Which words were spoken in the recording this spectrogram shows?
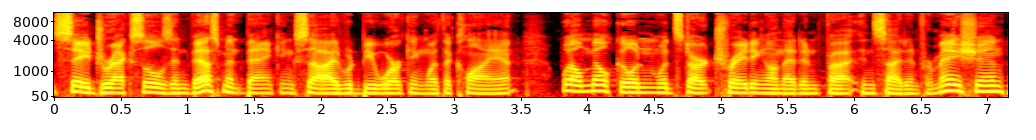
Say Drexel's investment banking side would be working with a client. Well, Milken would start trading on that infi- inside information,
